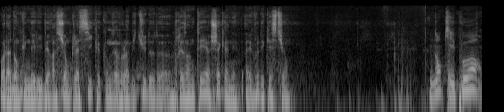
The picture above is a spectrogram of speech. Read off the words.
Voilà donc une délibération classique que nous avons l'habitude de présenter chaque année. Avez-vous des questions? Non, qui est pour?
